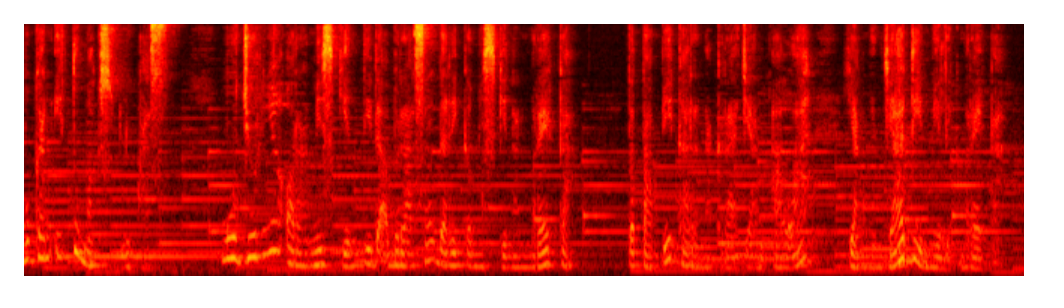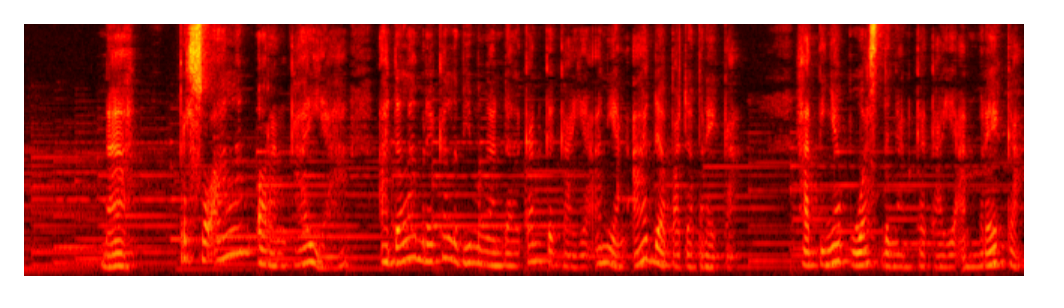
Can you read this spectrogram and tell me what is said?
Bukan itu maksud Lukas. Mujurnya orang miskin tidak berasal dari kemiskinan mereka, tetapi karena kerajaan Allah yang menjadi milik mereka. Nah, persoalan orang kaya adalah mereka lebih mengandalkan kekayaan yang ada pada mereka hatinya puas dengan kekayaan mereka,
